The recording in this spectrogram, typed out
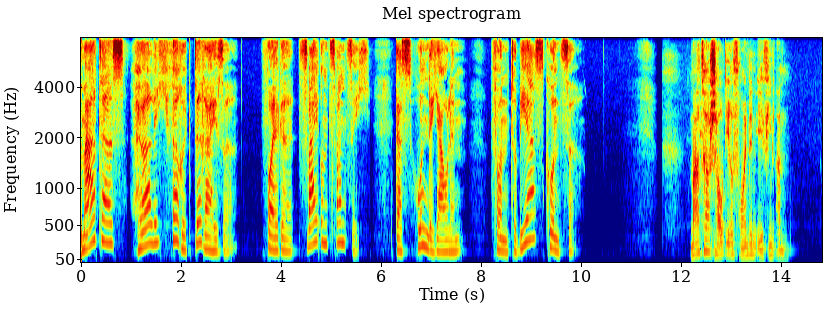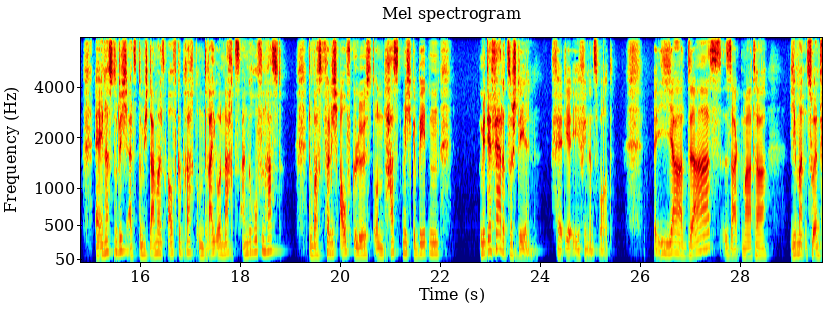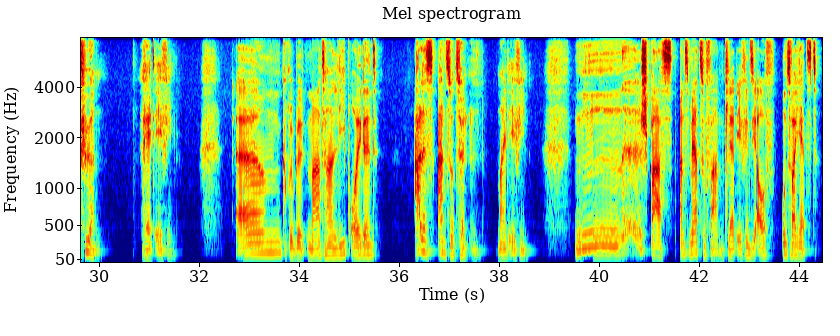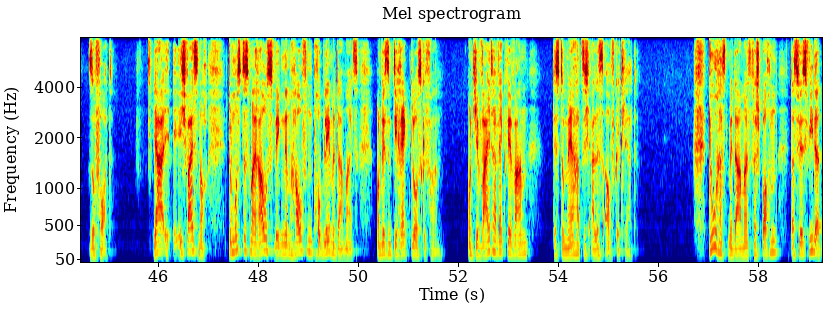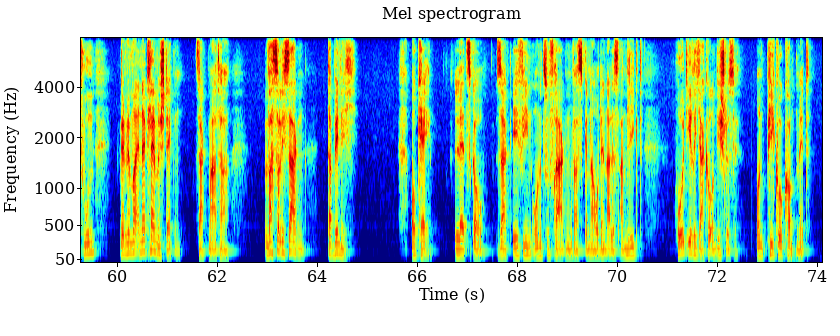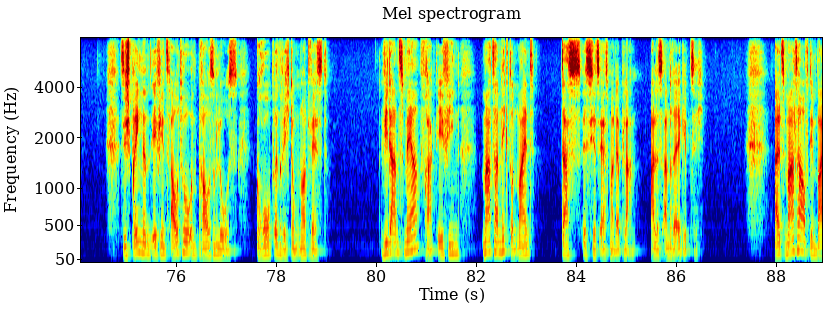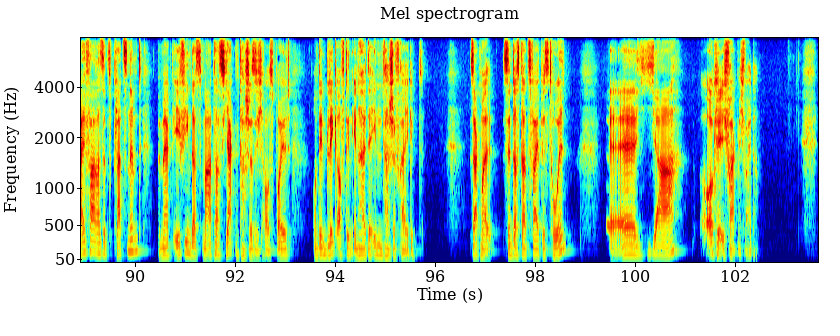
Marthas hörlich verrückte Reise. Folge 22. Das Hundejaulen von Tobias Kunze. Martha schaut ihre Freundin Efin an. Erinnerst du dich, als du mich damals aufgebracht um drei Uhr nachts angerufen hast? Du warst völlig aufgelöst und hast mich gebeten, mit dir Pferde zu stehlen, fällt ihr Efin ins Wort. Ja, das, sagt Martha, jemanden zu entführen, rät Efin. Ähm, grübelt Martha liebäugelnd. Alles anzuzünden, meint Efin. Hm, Spaß, ans Meer zu fahren, klärt Efin sie auf, und zwar jetzt, sofort. Ja, ich weiß noch, du musstest mal raus wegen einem Haufen Probleme damals, und wir sind direkt losgefahren. Und je weiter weg wir waren, desto mehr hat sich alles aufgeklärt. Du hast mir damals versprochen, dass wir es wieder tun, wenn wir mal in der Klemme stecken, sagt Martha. Was soll ich sagen? Da bin ich. Okay, let's go, sagt Efin, ohne zu fragen, was genau denn alles anliegt, holt ihre Jacke und die Schlüssel. Und Pico kommt mit. Sie springen in Efins Auto und brausen los, grob in Richtung Nordwest. Wieder ans Meer? fragt Efin. Martha nickt und meint, das ist jetzt erstmal der Plan. Alles andere ergibt sich. Als Martha auf dem Beifahrersitz Platz nimmt, bemerkt Efin, dass Marthas Jackentasche sich ausbeult und den Blick auf den Inhalt der Innentasche freigibt. Sag mal, sind das da zwei Pistolen? Äh, ja. Okay, ich frag nicht weiter.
